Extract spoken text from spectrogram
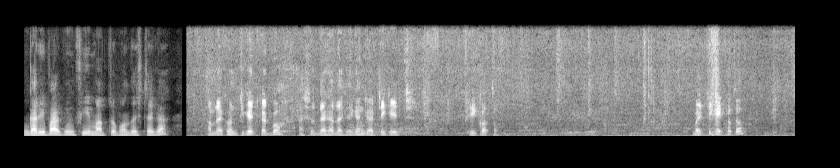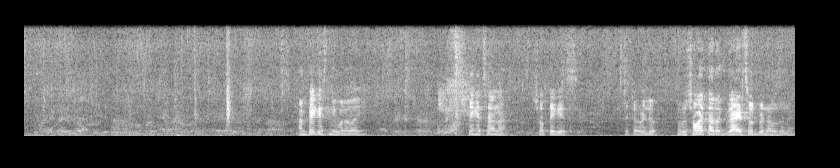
গাড়ি পার্কিং ফি মাত্র পঞ্চাশ টাকা। আমরা এখন টিকিট কাটবো। আসলে দেখা যাক এখানকার টিকিট ফি কত। ভাই টিকিট কত? আমি প্যাকেজ নিব না ভাই। প্যাকেজ ছাড়া না, সব প্যাকেজ সেটা হইল। সবাই তার রাইডস উঠবে না, বুঝলেন?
